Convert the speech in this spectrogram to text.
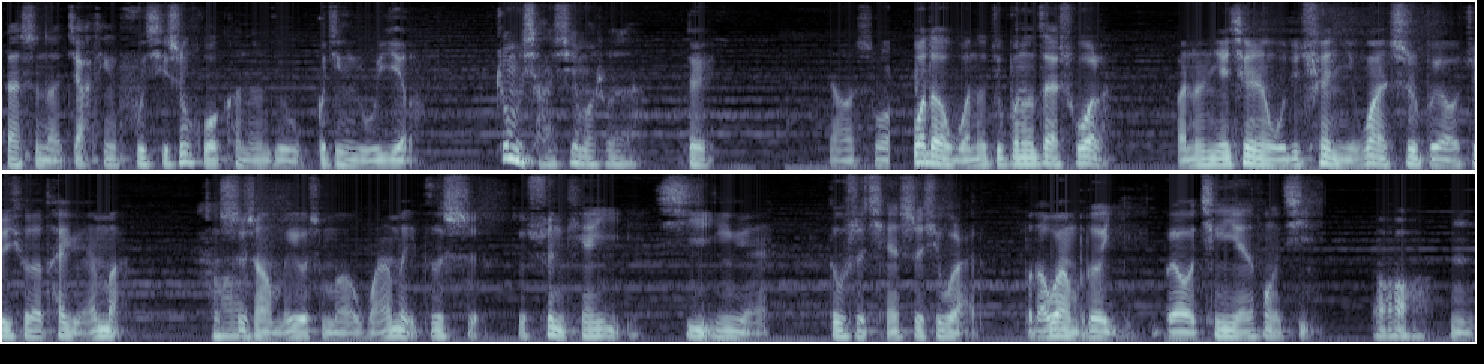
但是呢，家庭夫妻生活可能就不尽如意了。”这么详细吗？说的？对，然后说说的我呢就不能再说了，反正年轻人我就劝你万事不要追求的太圆满，这世上没有什么完美之事，就顺天意、惜姻缘，都是前世修来的，不到万不得已，不要轻言放弃。哦，嗯，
